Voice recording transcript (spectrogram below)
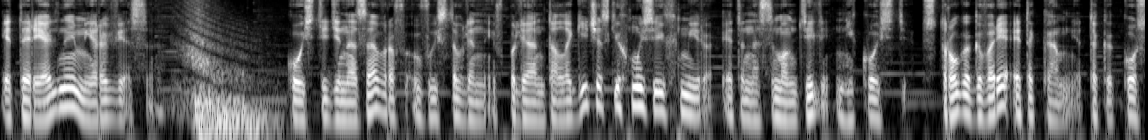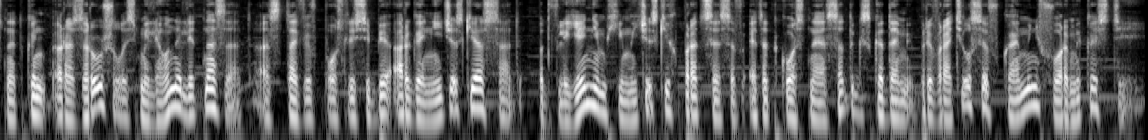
это реальная мера веса. Кости динозавров, выставленные в палеонтологических музеях мира, это на самом деле не кости. Строго говоря, это камни, так как костная ткань разрушилась миллионы лет назад, оставив после себя органический осадок. Под влиянием химических процессов этот костный осадок с годами превратился в камень в форме костей.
